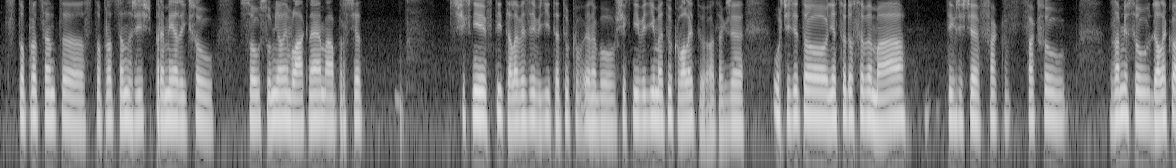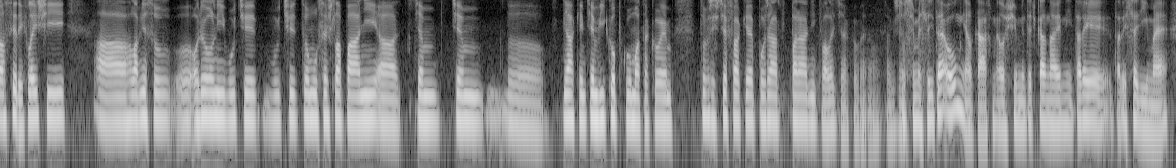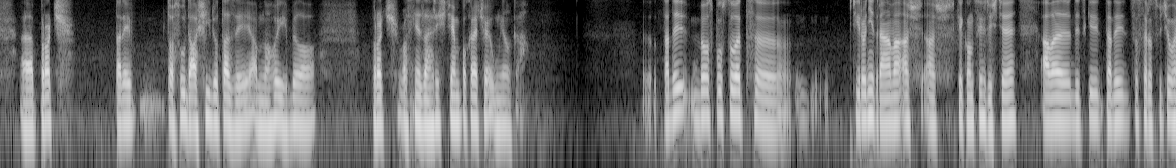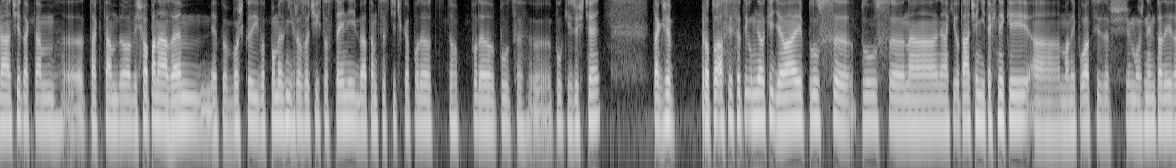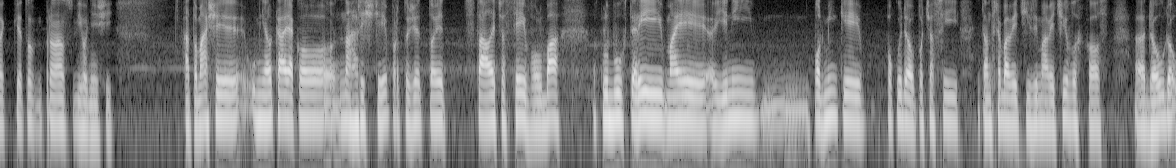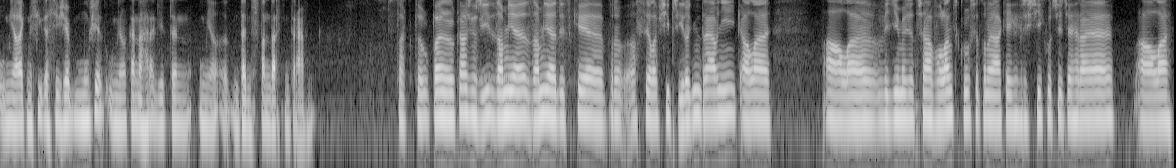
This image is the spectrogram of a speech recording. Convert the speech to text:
100%, 100% hřišť Premier League jsou, jsou s umělým vláknem a prostě všichni v té televizi vidíte tu, nebo všichni vidíme tu kvalitu, jo, takže určitě to něco do sebe má, ty hřiště fakt, fakt jsou, za mě jsou daleko asi rychlejší a hlavně jsou odolní vůči, vůči tomu sešlapání a těm, těm uh, nějakým těm výkopkům a takovým. To hřiště fakt je pořád v parádní kvalitě. Jakoby, no. Takže... Co si myslíte o umělkách, Miloši? My teďka na jedné tady, tady sedíme. Uh, proč tady, to jsou další dotazy a mnoho jich bylo, proč vlastně za hřištěm pokračuje umělka? Tady bylo spoustu let eh, přírodní tráva až, až ke konci hřiště, ale vždycky tady, co se rozcvičují hráči, tak tam, eh, tak tam byla vyšlapaná zem, je to vošklivý od pomezních rozhodčích to stejný, byla tam cestička podél, toho, podél půlce, eh, půlky hřiště, takže proto asi se ty umělky dělají, plus, plus na nějaké otáčení techniky a manipulaci ze všem možným tady, tak je to pro nás výhodnější. A Tomáši, umělka jako na hřišti, protože to je stále častěji volba klubů, který mají jiné podmínky, pokud jde o počasí, je tam třeba větší zima, větší vlhkost, jdou do umělek. Myslíte si, že může umělka nahradit ten, uměl, ten standardní trávník? Tak to úplně nedokážu říct. Za mě, za mě vždycky je pro, asi lepší přírodní trávník, ale, ale vidíme, že třeba v Holandsku se to na nějakých hřištích určitě hraje, ale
